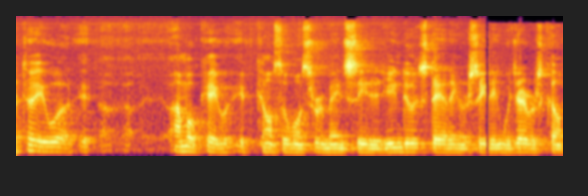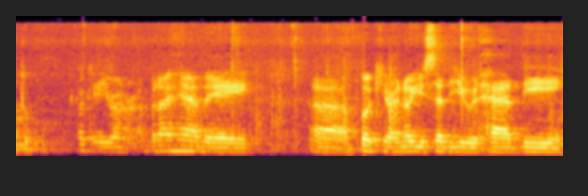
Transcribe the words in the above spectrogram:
I tell you what, it- I'm okay if counsel wants to remain seated. You can do it standing or seating, whichever's comfortable. Okay, Your Honor, but I have a uh, book here. I know you said that you had had the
